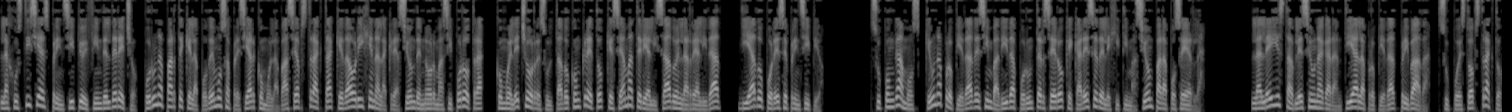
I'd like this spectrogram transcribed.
La justicia es principio y fin del derecho, por una parte que la podemos apreciar como la base abstracta que da origen a la creación de normas y por otra, como el hecho o resultado concreto que se ha materializado en la realidad, guiado por ese principio. Supongamos que una propiedad es invadida por un tercero que carece de legitimación para poseerla. La ley establece una garantía a la propiedad privada, supuesto abstracto.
